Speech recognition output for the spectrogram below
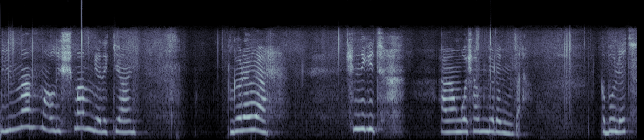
bilmem alışmam gerek yani. Görevler. Şimdi git. Hemen koşalım görevimize. Kabul et.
